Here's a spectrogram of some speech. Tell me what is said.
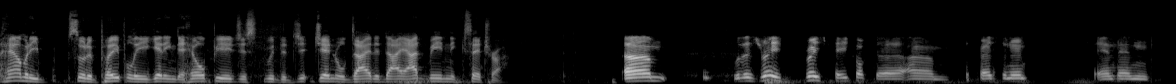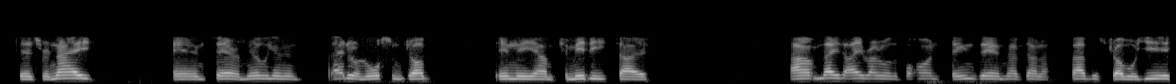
how many sort of people are you getting to help you, just with the g- general day to day admin, etc.? Um, well, there's Reece, Reese Peacock, the um, the president, and then there's Renee and Sarah Milligan, and they do an awesome job in the um, committee. So um, they they run all the behind the scenes there, and they've done a fabulous job all year.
